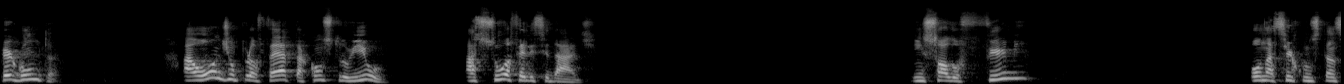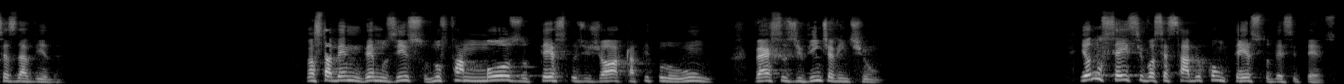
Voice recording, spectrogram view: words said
Pergunta: aonde o profeta construiu a sua felicidade? Em solo firme ou nas circunstâncias da vida? Nós também vemos isso no famoso texto de Jó, capítulo 1, versos de 20 a 21. E eu não sei se você sabe o contexto desse texto.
